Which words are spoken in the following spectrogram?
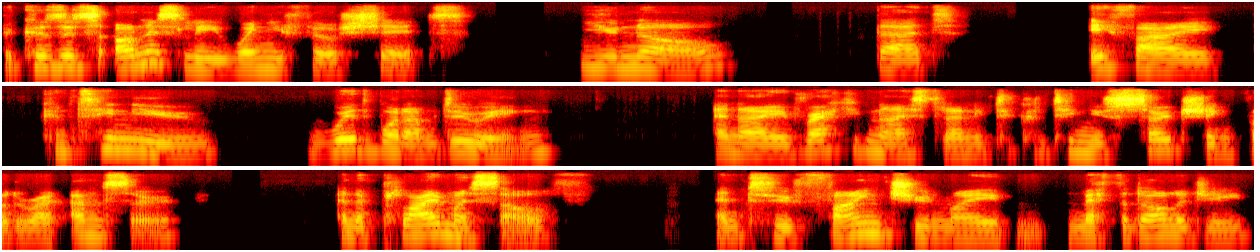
Because it's honestly when you feel shit, you know that if I continue with what I'm doing and I recognize that I need to continue searching for the right answer and apply myself and to fine tune my methodology,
